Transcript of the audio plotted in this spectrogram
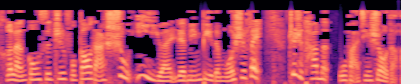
荷兰公司支付高达数亿元人民币的模式费，这是他们无法接受的。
